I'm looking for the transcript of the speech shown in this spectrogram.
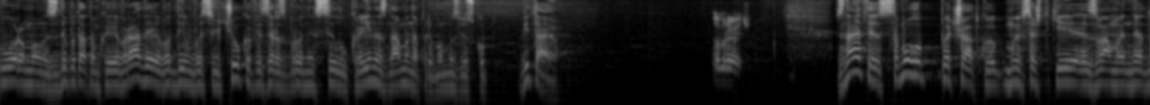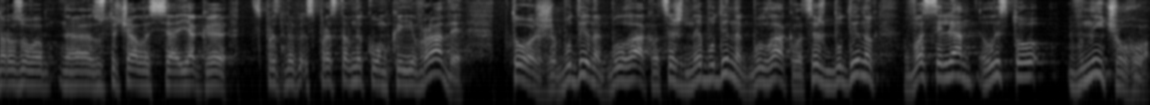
Говоримо з депутатом Київради Вадим Васильчук, офіцер збройних сил України, з нами на прямому зв'язку. Вітаю. Добрий вечір. Знаєте, з самого початку ми все ж таки з вами неодноразово е, зустрічалися як е, з представник- з представником Київради. Тож будинок Булгакова, це ж не будинок Булгакова, це ж будинок Василя Листовничого.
